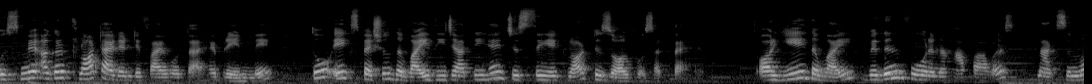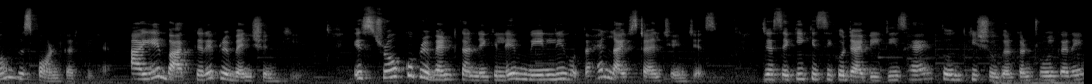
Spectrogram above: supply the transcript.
उसमें अगर क्लॉट आइडेंटिफाई होता है ब्रेन में तो एक स्पेशल दवाई दी जाती है जिससे ये क्लॉट डिज़ोल्व हो सकता है। और ये दवाई within four and half hours maximum respond करती है। आइए बात करें प्रिवेंशन की। स्ट्रोक को प्रिवेंट करने के लिए मेनली होता है लाइफस्टाइल चेंजेस जैसे कि किसी को डायबिटीज़ है तो उनकी शुगर कंट्रोल करें।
